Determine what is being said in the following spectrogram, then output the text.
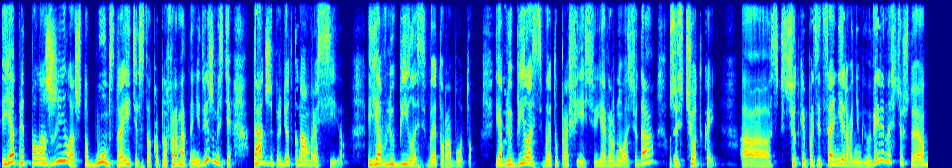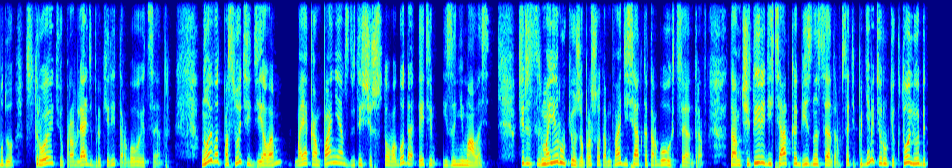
И я предположила, что бум строительства крупноформатной недвижимости также придет к нам в Россию. И я влюбилась в эту работу. Я влюбилась в эту профессию. Я вернулась сюда уже с четкой а, с четким позиционированием и уверенностью, что я буду строить и управлять брокерить торговые центры. Ну и вот, по сути дела, моя компания с 2006 года этим и занималась. Через мои руки уже прошло там два десятка торговых центров, там четыре десятка бизнес-центров. Кстати, поднимите руки, кто любит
